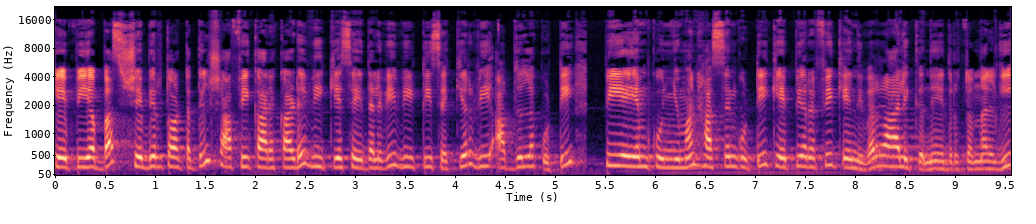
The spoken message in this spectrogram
K P Abbas Shebeer Thottathil Shafi Karakkad V K Saithalavi V T Sakkeer V Abdullakutty P A M Kunjuman Hasankutty K P Rafeeq എന്നിവർ റാലിക്ക് നേതൃത്വം നൽകി.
